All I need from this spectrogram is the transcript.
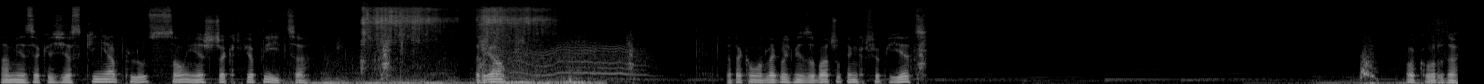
Tam jest jakaś jaskinia, plus są jeszcze krwiopijce. Serio? Na taką odległość mnie zobaczył ten krwiopijec? O kurde.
